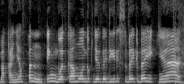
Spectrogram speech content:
Makanya penting buat kamu untuk jaga diri sebaik-baiknya.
